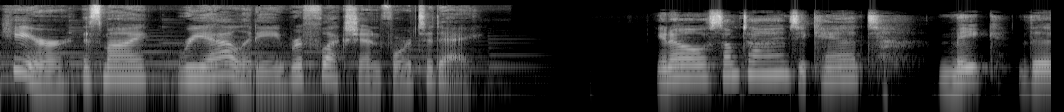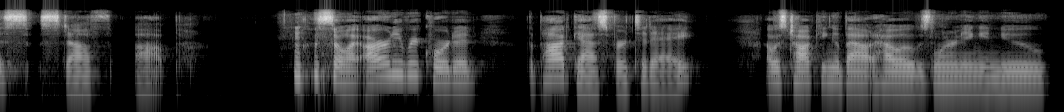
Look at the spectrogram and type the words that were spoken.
Here is my reality reflection for today. You know, sometimes you can't make this stuff up. so I already recorded the podcast for today. I was talking about how I was learning a new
